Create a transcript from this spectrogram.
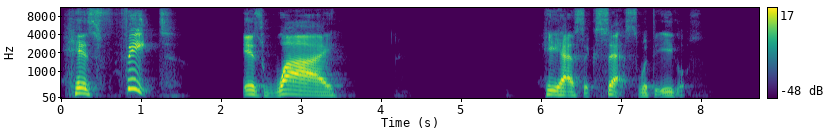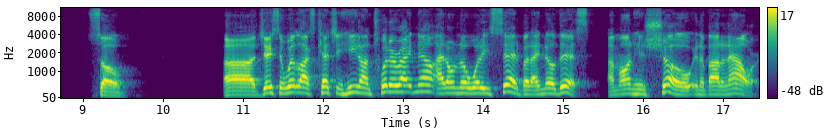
His feet is why he has success with the Eagles. So, uh, Jason Whitlock's catching heat on Twitter right now. I don't know what he said, but I know this. I'm on his show in about an hour.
